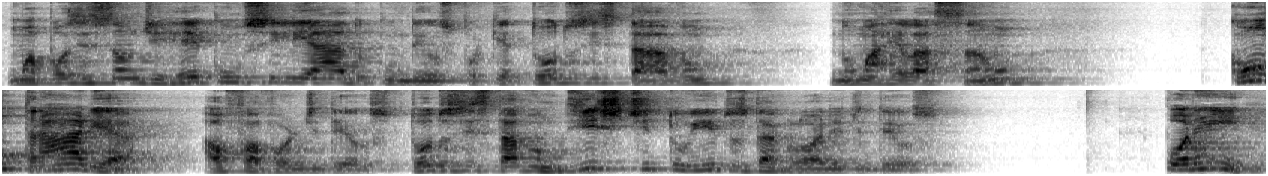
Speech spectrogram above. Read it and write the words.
uma posição de reconciliado com Deus, porque todos estavam numa relação contrária ao favor de Deus, todos estavam destituídos da glória de Deus. Porém,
